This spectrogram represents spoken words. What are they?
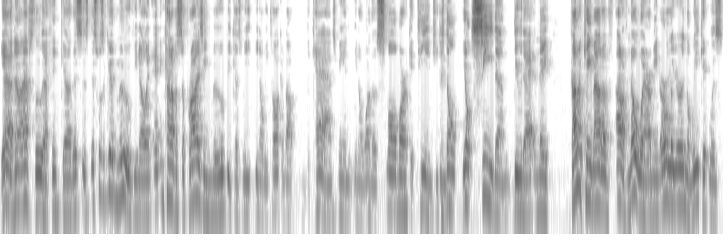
Yeah, no, absolutely. I think uh, this is this was a good move, you know, and, and kind of a surprising move because we, you know, we talk about the Cavs being, you know, one of those small market teams. You just Mhm. don't you don't see them do that, and they kind of came out of out of nowhere. I mean, earlier in the week it was,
